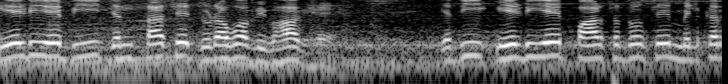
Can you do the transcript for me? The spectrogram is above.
एडीए भी जनता से जुड़ा हुआ विभाग है। यदि एडीए पार्षदों से मिलकर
